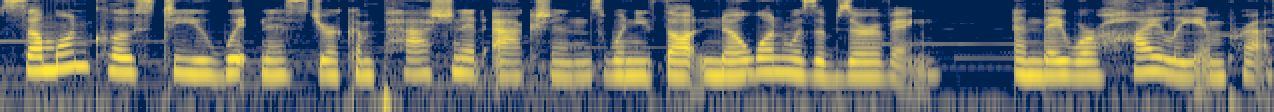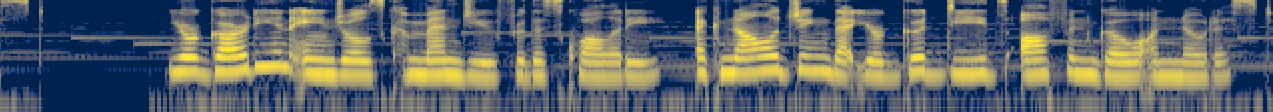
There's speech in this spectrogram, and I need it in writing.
Someone close to you witnessed your compassionate actions when you thought no one was observing, and they were highly impressed. Your guardian angels commend you for this quality, acknowledging that your good deeds often go unnoticed.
